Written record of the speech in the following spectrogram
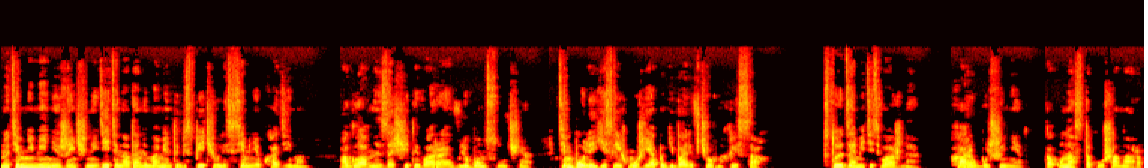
Но тем не менее, женщины и дети на данный момент обеспечивались всем необходимым, а главное – защитой варая в любом случае, тем более, если их мужья погибали в черных лесах. Стоит заметить важное – харов больше нет, как у нас, так и у шанаров.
